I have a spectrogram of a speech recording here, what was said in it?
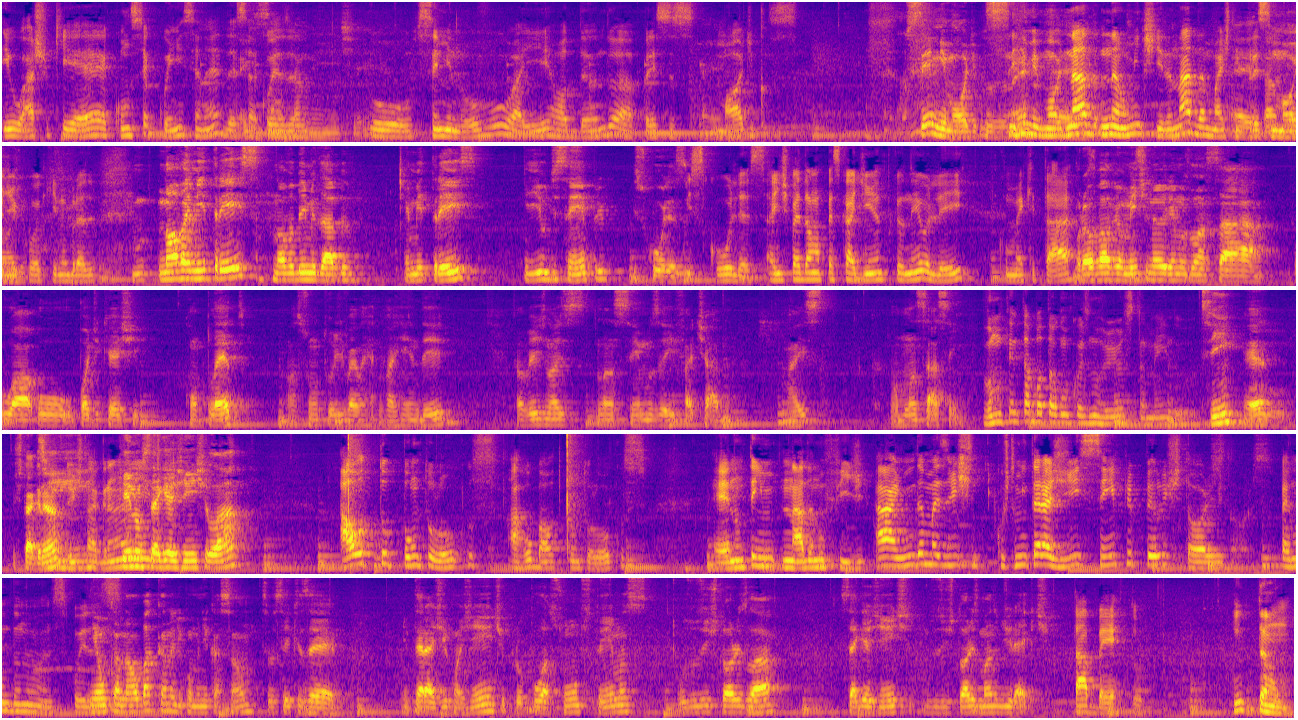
Eu acho que é consequência, né? Dessa coisa. Exatamente. O seminovo aí rodando a preços módicos. Semi-módicos, né? Semi-módico. É. Nada, não, mentira. Nada mais tem É, preço tá módico aqui no Brasil. Nova M3, nova BMW M3 e o de sempre, escolhas. Escolhas. A gente vai dar uma pescadinha porque eu nem olhei como é que tá. Provavelmente não iremos lançar o, a- o podcast completo. O assunto hoje vai, vai render. Talvez nós lancemos aí fatiado. Mas vamos lançar sim. Vamos tentar botar alguma coisa no Reels também do Sim, é. do Instagram. do Instagram. Quem não segue a gente lá, Auto.loucos, arroba auto.loucos. É, não tem nada no feed ainda, mas a gente costuma interagir sempre pelo story, perguntando umas coisas. e é um canal bacana de comunicação. Se você quiser interagir com a gente, propor assuntos, temas, usa os stories lá. Segue a gente, os stories manda um direct. Tá aberto. Então,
